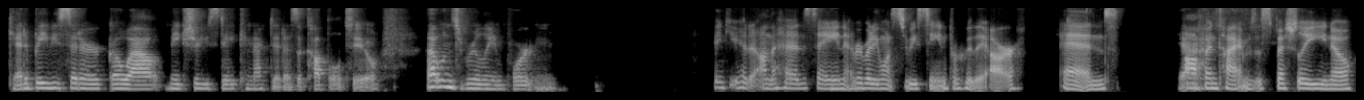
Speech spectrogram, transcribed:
Get a babysitter go out make sure you stay connected as a couple too. That one's really important I think you hit it on the head saying mm-hmm. everybody wants to be seen for who they are. And yeah. oftentimes, especially, you know,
